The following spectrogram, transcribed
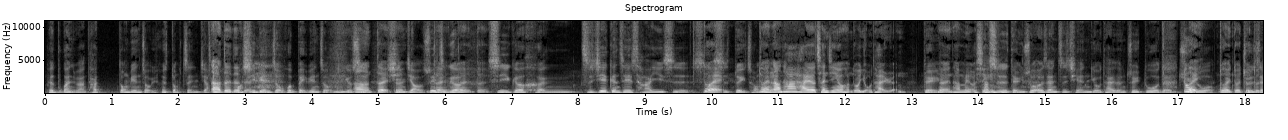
可是不管怎么样，它东边走又是东正教啊，对对对，往西边走或北边走，那又是新教。嗯、所以这个是一个很直接跟这些差异是是对是对冲。对，然后他还有曾经有很多犹太人。对，对他没有信。他是等于说二战之前犹太人最多的聚落，对对就是在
